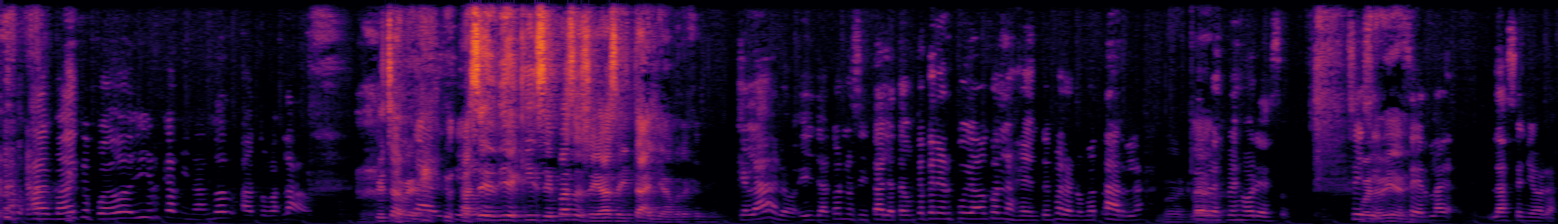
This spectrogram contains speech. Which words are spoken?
Además de que puedo ir caminando a todos lados. Escúchame, Claro, haces 10, 15 pasos, llegás a Italia, por ejemplo. Claro, y ya conocí Italia. Tengo que tener cuidado con la gente para no matarla. No, Pero claro. es mejor eso. Sí, Bueno, sí, bien. ser la, la señora.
